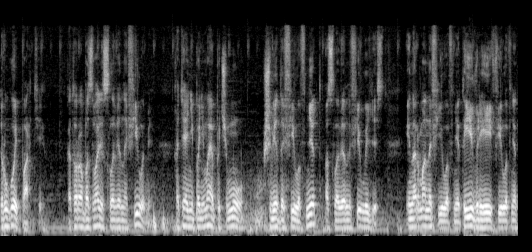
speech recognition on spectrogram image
Другой партии, которую обозвали славянофилами. Хотя я не понимаю, почему шведофилов нет, а славянофилы есть. И норманофилов нет, и евреев-филов нет.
